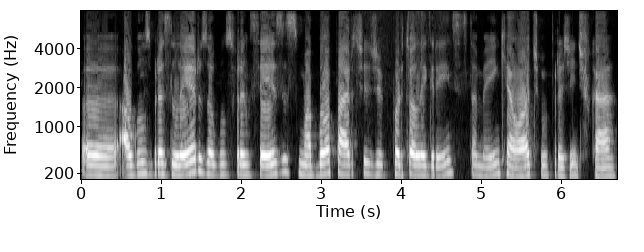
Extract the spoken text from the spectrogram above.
uh, alguns brasileiros, alguns franceses, uma boa parte de porto-alegrenses também, que é ótimo para a gente ficar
